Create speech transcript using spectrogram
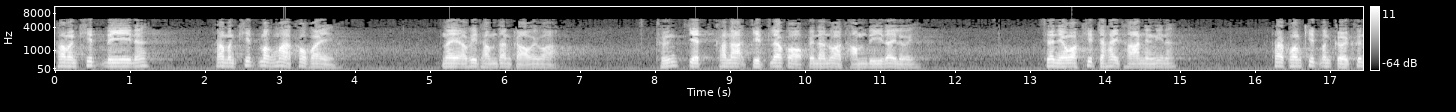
ถ้ามันคิดดีนะ ถ้ามันคิดมาก ๆเข้าไป ในอภิธรรมท่านกล่าวไว้ว่า ถึงเจ็ดขณะจิตแล้วก็เป็นนั้นว่าทำดีได้เลย เช่นอย่างว่าคิดจะให้ทานอย่างนี้นะ ถ้าความคิดมันเกิดขึ้น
